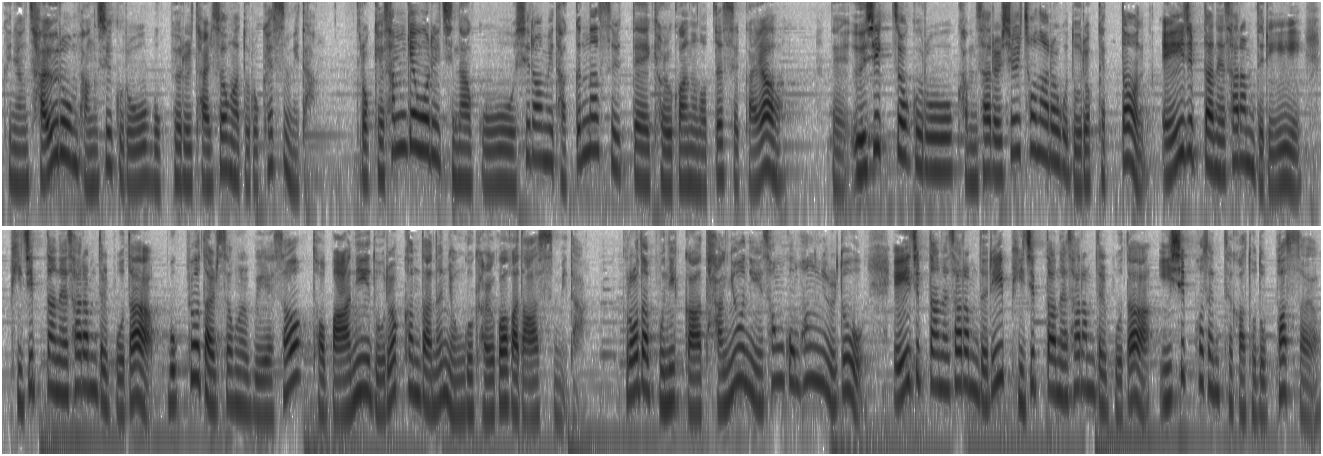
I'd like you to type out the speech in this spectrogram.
그냥 자유로운 방식으로 목표를 달성하도록 했습니다. 그렇게 3개월이 지나고 실험이 다 끝났을 때 결과는 어땠을까요? 네, 의식적으로 감사를 실천하려고 노력했던 A집단의 사람들이 B집단의 사람들보다 목표 달성을 위해서 더 많이 노력한다는 연구 결과가 나왔습니다. 그러다 보니까 당연히 성공 확률도 A집단의 사람들이 B집단의 사람들보다 20%가 더 높았어요.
